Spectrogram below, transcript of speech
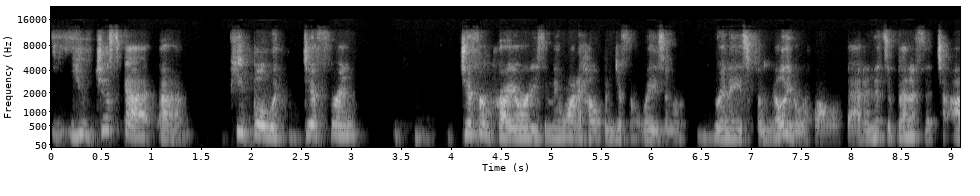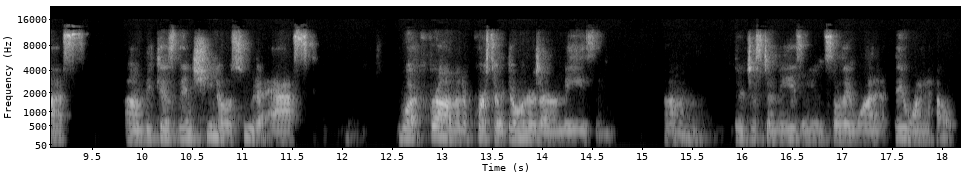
you've just got uh, people with different different priorities and they want to help in different ways. And Renae's familiar with all of that, and it's a benefit to us um, because then she knows who to ask what from. And of course, our donors are amazing. Um, they're just amazing, and so they want to they want to help.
